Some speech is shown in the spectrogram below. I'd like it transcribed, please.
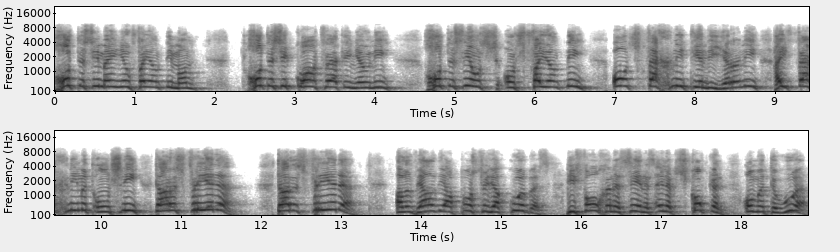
God is nie my en jou vyand nie, man. God is nie kwaad vir ek en jou nie. God is nie ons ons vyand nie. Ons veg nie teen die Here nie. Hy veg nie met ons nie. Daar is vrede. Daar is vrede. Alhoewel die apostel Jakobus die volgende sê en is eintlik skokkend om dit te hoor.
